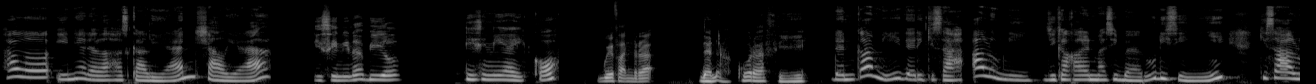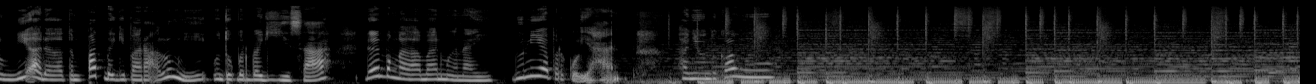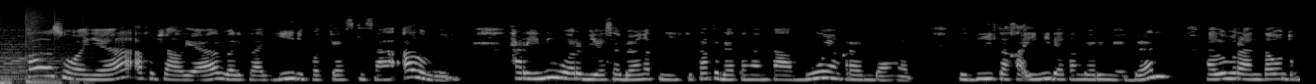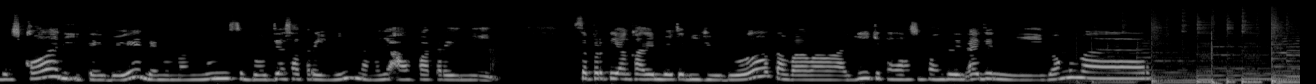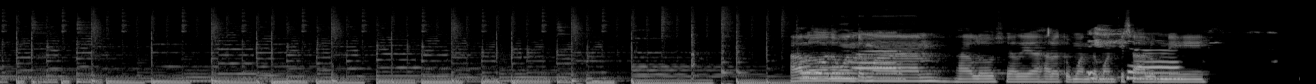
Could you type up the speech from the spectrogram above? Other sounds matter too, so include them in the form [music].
Halo, ini adalah host kalian, Shalia. Di sini Nabil. Di sini Aiko. Gue Vandra. Dan aku Raffi. Dan kami dari kisah alumni. Jika kalian masih baru di sini, kisah alumni adalah tempat bagi para alumni untuk berbagi kisah dan pengalaman mengenai dunia perkuliahan. Hanya untuk kamu. Semuanya, aku Shalia, balik lagi di podcast kisah alumni. Hari ini luar biasa banget nih, kita kedatangan tamu yang keren banget. Jadi kakak ini datang dari Medan, lalu merantau untuk bersekolah di ITB dan membangun sebuah jasa training namanya Alpha Training. Seperti yang kalian baca di judul, tanpa lama-lama lagi kita langsung panggilin aja nih, Bang Umar. Halo teman-teman, halo Shalia, halo teman-teman kisah Iya. alumni.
